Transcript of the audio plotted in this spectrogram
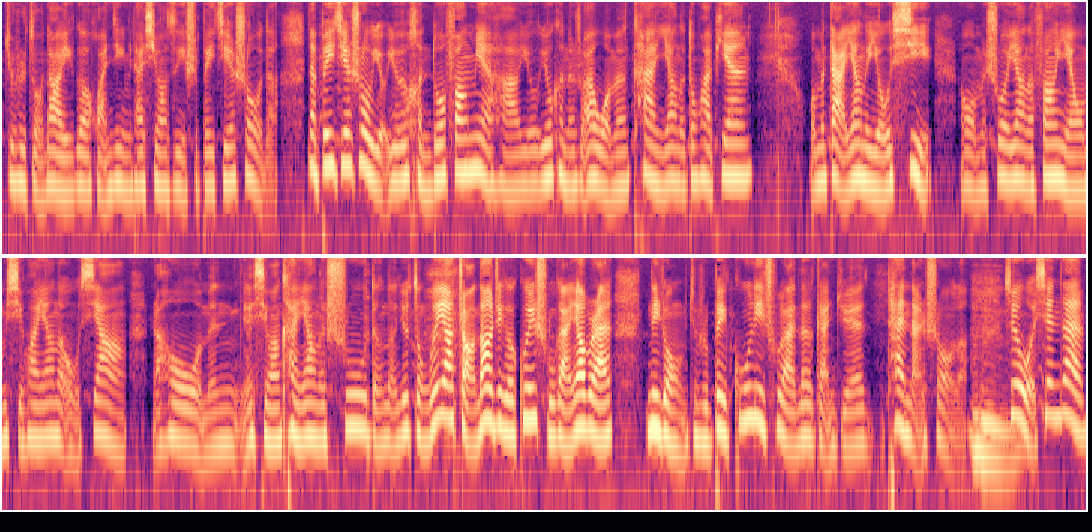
就是走到一个环境里面，他希望自己是被接受的。那被接受有有很多方面哈，有有可能说，哎，我们看一样的动画片，我们打一样的游戏，然后我们说一样的方言，我们喜欢一样的偶像，然后我们喜欢看一样的书等等，就总归要找到这个归属感，要不然那种就是被孤立出来的感觉太难受了。嗯，所以我现在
